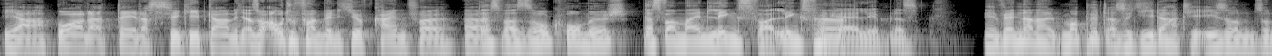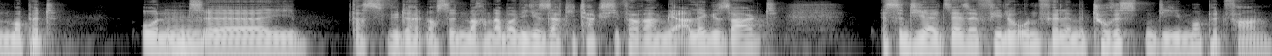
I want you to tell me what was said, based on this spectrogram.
Ja, boah, das, ey, das hier geht gar nicht. Also Autofahren werde ich hier auf keinen Fall. Ja. das war so komisch. Das war mein Linksver Linksverkehrerlebnis. Nee, wenn dann halt Moped, also jeder hat hier eh so ein, so ein Moped. Und äh, das würde halt noch Sinn machen. Aber wie gesagt, die Taxifahrer haben mir alle gesagt, es sind hier halt sehr, sehr viele Unfälle mit Touristen, die Moped fahren.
